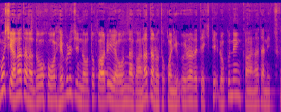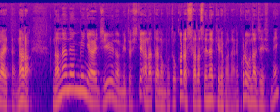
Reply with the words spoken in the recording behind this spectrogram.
もしあなたの同胞、ヘブル人の男あるいは女があなたのとこに売られてきて6年間あなたに仕えたなら、7年目には自由の身としてあなたの元から去らせなければならない。これ同じですね。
